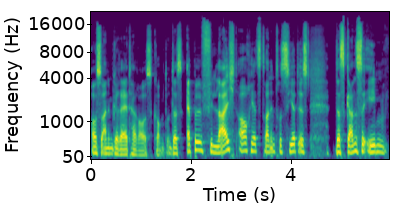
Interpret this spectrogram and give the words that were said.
aus so einem Gerät herauskommt. Und dass Apple vielleicht auch jetzt daran interessiert ist, das Ganze eben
